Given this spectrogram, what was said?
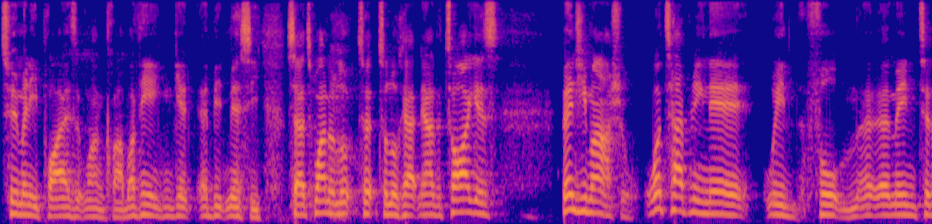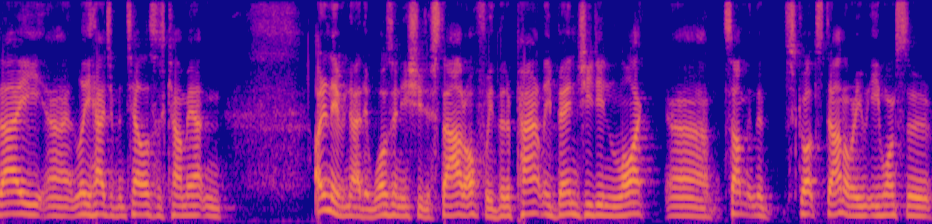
too many players at one club. I think it can get a bit messy. So it's one to look to, to look at now. The Tigers. Benji Marshall, what's happening there with Fulton? I mean, today uh, Lee Hagipantelis has come out and I didn't even know there was an issue to start off with, but apparently Benji didn't like uh, something that Scott's done, or he, he wants to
